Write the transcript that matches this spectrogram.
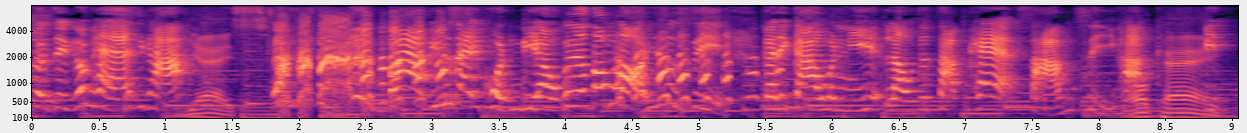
ส่วนจริงก็แพ้สิคะ Yes. บ้าพี่ใจคนเดียวก็จะต้องหล่อที่สุดสิ กติกาวันนี้เราจะจับแค่ 3 สีค่ะ Okay. ปิดตาจับ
